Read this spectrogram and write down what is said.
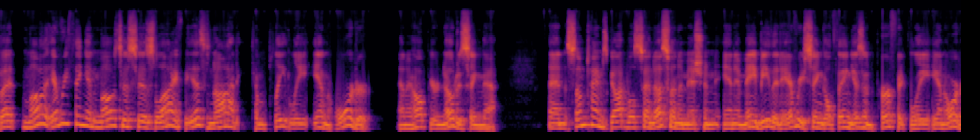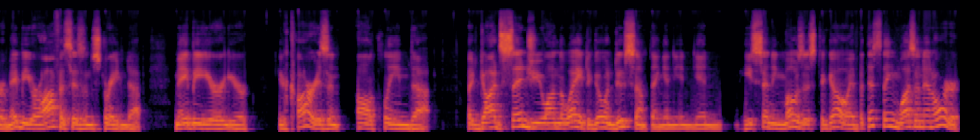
But Mo, everything in Moses' life is not completely in order. And I hope you're noticing that. And sometimes God will send us on a mission, and it may be that every single thing isn't perfectly in order. Maybe your office isn't straightened up. Maybe your your your car isn't all cleaned up. But God sends you on the way to go and do something, and, and, and He's sending Moses to go. But this thing wasn't in order.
